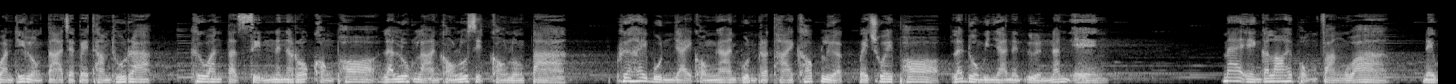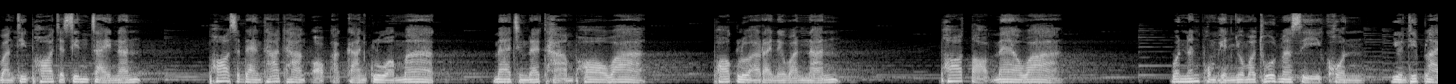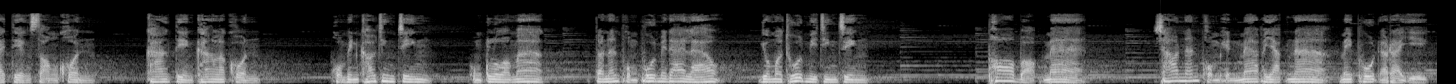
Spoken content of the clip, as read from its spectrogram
วันที่หลวงตาจะไปทำธุระ คือวันตัดสินในนรกของพ่อและลูกหลานของลูกศิษย์ของหลวงตา เพื่อให้บุญใหญ่ของงานบุญประทายข้าวเปลือกไปช่วยพ่อและดวงวิญญาณอื่น ๆ นั่นเอง แม่เองก็เล่าให้ผมฟังว่า ในวันที่พ่อจะสิ้นใจนั้น พ่อแสดงท่าทางออกอาการกลัวมาก แม่จึงได้ถามพ่อว่า พ่อกลัวอะไรในวันนั้น พ่อตอบแม่ว่า วันนั้นผมเห็นโยมทูตมาสี่คน ยืนที่ปลายเตียงสองคน ข้างเตียงข้างละคน ผมเห็นเขาจริง ๆ ผมกลัวมาก ตอนนั้นผมพูดไม่ได้แล้ว โยมทูตมีจริง ๆ พ่อบอกแม่ เช้านั้นผมเห็นแม่พยักหน้าไม่พูดอะไรอีก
